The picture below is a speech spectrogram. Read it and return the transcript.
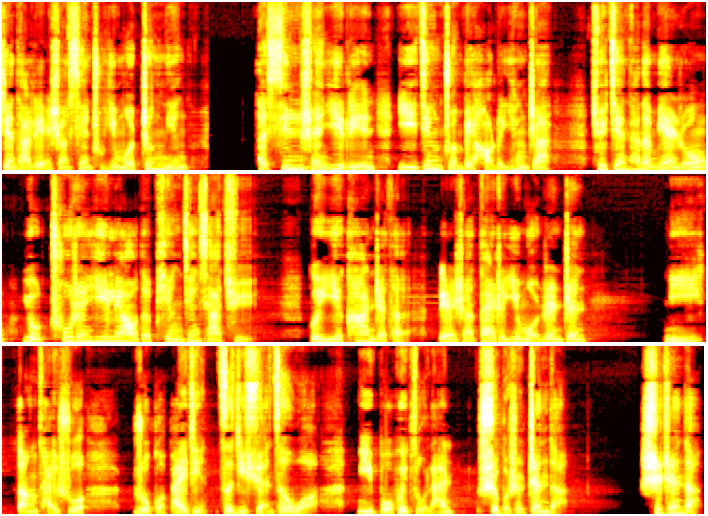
见他脸上现出一抹狰狞，他心神一凛，已经准备好了应战。却见他的面容又出人意料的平静下去，鬼医看着他，脸上带着一抹认真。你刚才说，如果白锦自己选择我，你不会阻拦，是不是真的？是真的，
